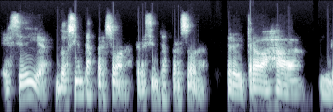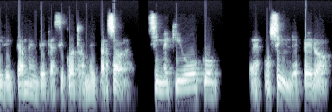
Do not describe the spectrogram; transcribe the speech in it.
ese día? 200 personas, 300 personas, pero ahí trabajaban indirectamente casi 4.000 personas. Si me equivoco, es posible, pero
